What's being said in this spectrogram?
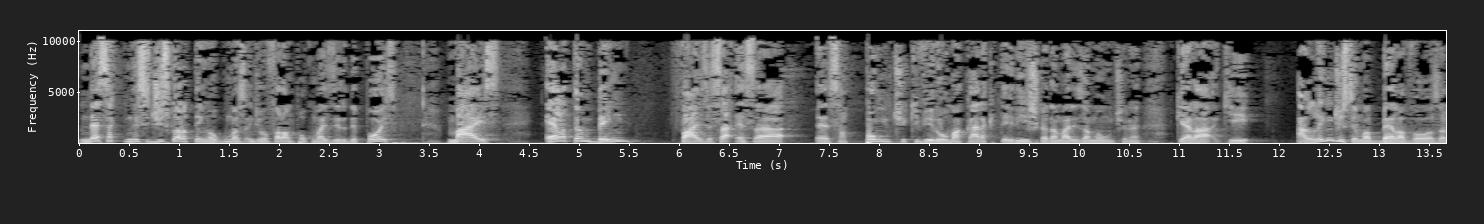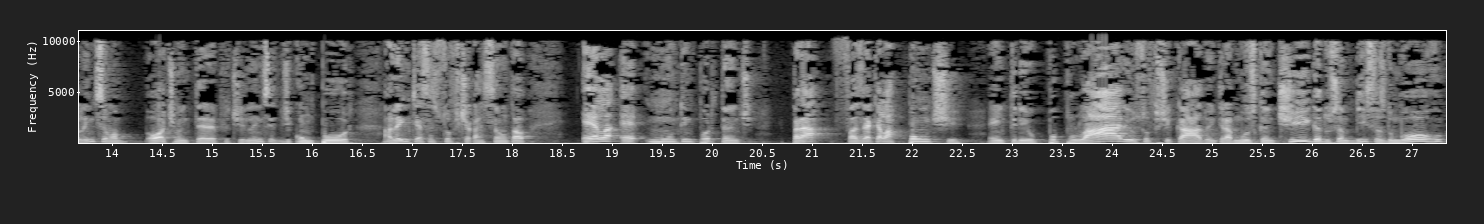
nessa, nesse disco ela tem algumas, a gente vai falar um pouco mais dele depois, mas ela também faz essa, essa, essa ponte que virou uma característica da Marisa Monte, né? Que ela, que além de ser uma bela voz, além de ser uma ótima intérprete, além de, de compor, além de ter essa sofisticação e tal, ela é muito importante para fazer aquela ponte entre o popular e o sofisticado, entre a música antiga dos sambistas do morro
